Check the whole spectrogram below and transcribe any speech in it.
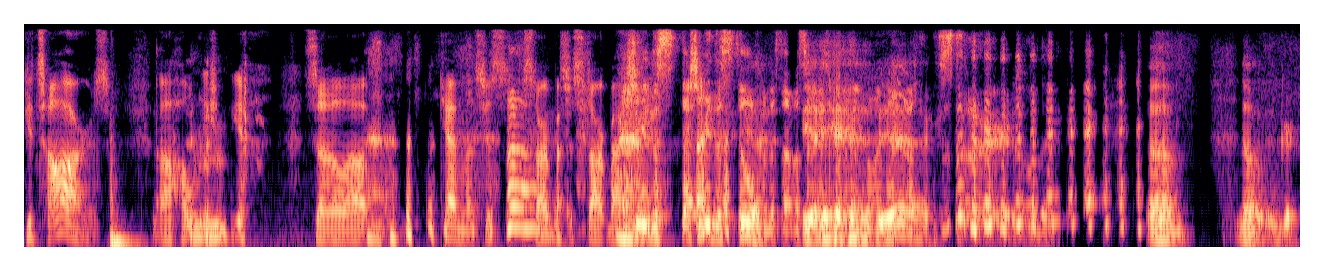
guitars. Uh, holy mm-hmm. yeah. So uh, Ken, let's just start start back. That should be the, that should be the still yeah. for this episode. Yeah, yeah, yeah. um, no, gr-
